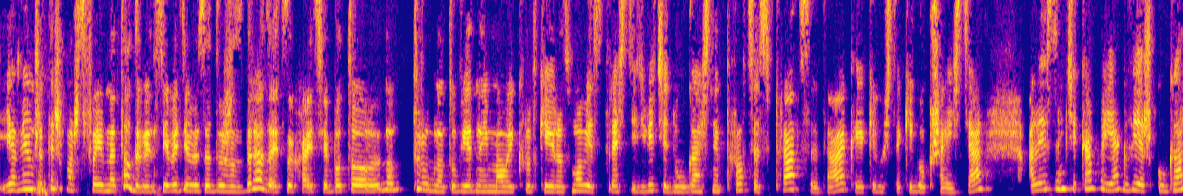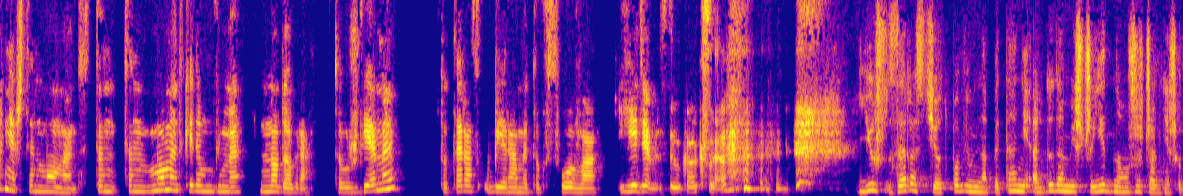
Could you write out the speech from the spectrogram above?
Ja wiem, że też masz swoje metody, więc nie będziemy za dużo zdradzać, słuchajcie, bo to no, trudno tu w jednej małej, krótkiej rozmowie streścić, wiecie, długaśny proces pracy, tak, jakiegoś takiego przejścia, ale jestem ciekawa, jak wiesz, ogarniasz ten moment, ten, ten moment, kiedy mówimy, no dobra, to już wiemy, to teraz ubieramy to w słowa i jedziemy z tym koksem. Już zaraz Ci odpowiem na pytanie, ale dodam jeszcze jedną rzecz, Agnieszka.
